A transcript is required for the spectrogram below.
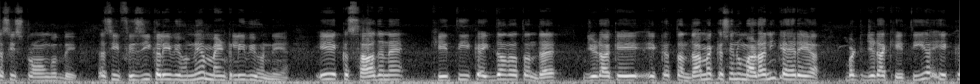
ਅਸੀਂ ਸਟਰੋਂਗ ਹੁੰਦੇ। ਅਸੀਂ ਫਿਜ਼ੀਕਲੀ ਵੀ ਹੁੰਨੇ ਆ ਮੈਂਟਲੀ ਵੀ ਹੁੰਨੇ ਆ ਇਹ ਇੱਕ ਸਾਧਨ ਹੈ, ਖੇਤੀ ਇੱਕ ਇਦਾਂ ਦਾ ਧੰਦਾ ਹੈ, ਜਿਹੜਾ ਕਿ ਇੱਕ ਧੰਦਾ, ਮੈਂ ਕਿਸੇ ਨੂੰ ਮਾੜਾ ਨਹੀਂ ਕਹਿ ਰਿਹਾ ਬਟ ਜਿਹੜਾ ਖੇਤੀ ਹੈ, ਇੱਕ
